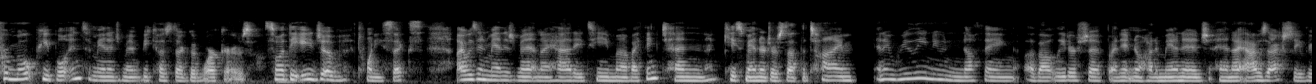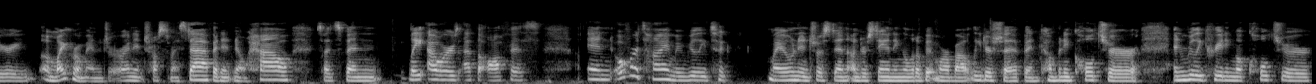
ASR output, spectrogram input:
promote people into management because they're good workers. So at the age of 26, I was in management and I had a team of, I think, 10 case managers at the time. And I really knew nothing about leadership. I didn't know how to manage. And I, I was actually very a micromanager. I didn't trust my staff. I didn't know how. So I'd spend late hours at the office. And over time, I really took my own interest in understanding a little bit more about leadership and company culture and really creating a culture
